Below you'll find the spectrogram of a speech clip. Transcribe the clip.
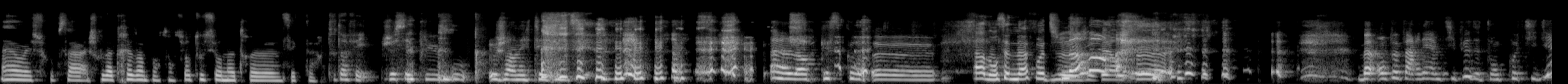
Ah ouais, je trouve ça, je trouve ça très important, surtout sur notre secteur. Tout à fait. Je sais plus où j'en étais. Alors, qu'est-ce qu'on. Euh... Pardon, c'est de ma faute, je, non un peu. ben, on peut parler un petit peu de ton quotidien.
